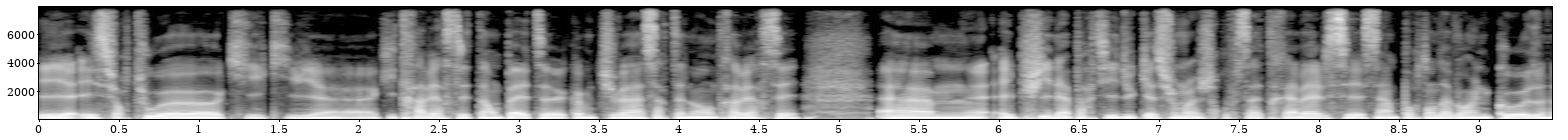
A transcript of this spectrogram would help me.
et, surtout qui, qui, traverse les tempêtes comme tu vas certainement en traverser. et puis la partie éducation, moi, je trouve ça très belle. C'est important d'avoir une cause,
